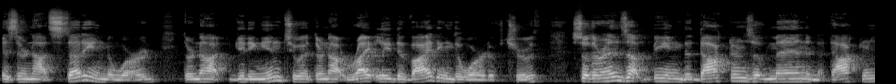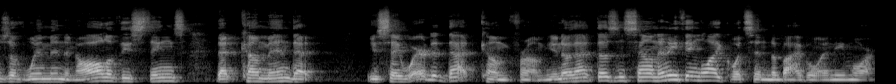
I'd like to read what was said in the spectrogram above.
is they're not studying the word, they're not getting into it, they're not rightly dividing the word of truth. So there ends up being the doctrines of men and the doctrines of women and all of these things that come in that you say, where did that come from? You know, that doesn't sound anything like what's in the Bible anymore,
